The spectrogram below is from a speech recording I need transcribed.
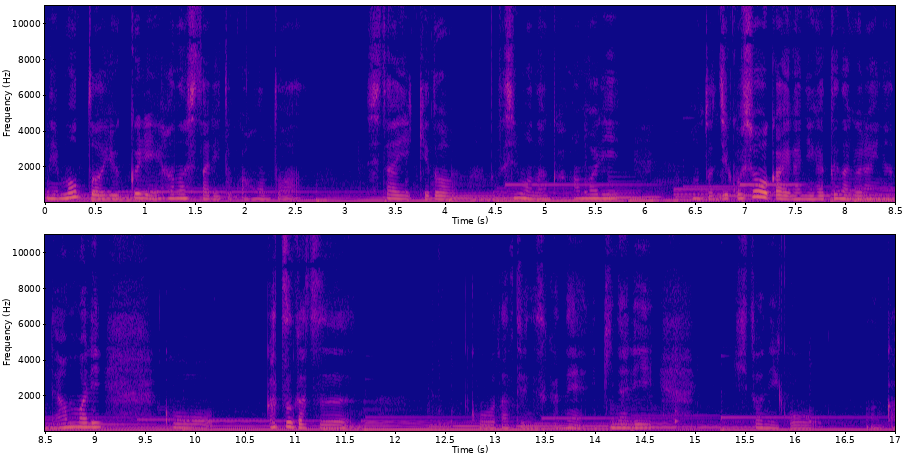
ね、もっとゆっくり話したりとか本当はしたいけど私もなんかあんまり本当自己紹介が苦手なぐらいなんであんまりこうガツガツこう何て言うんですかねいきなり人にこうなんか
